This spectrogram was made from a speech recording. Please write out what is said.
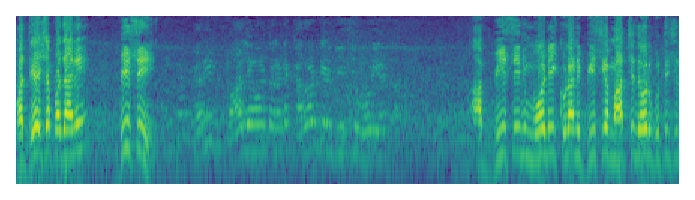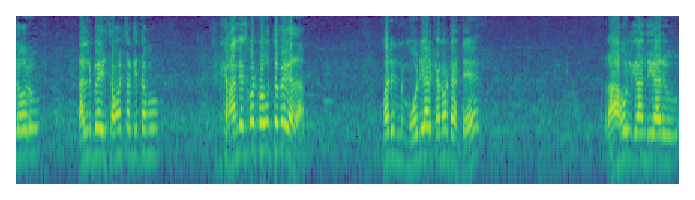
మా దేశ ప్రధాని బీసీ ఆ బీసీని మోడీ కులాన్ని బీసీగా మార్చింది ఎవరు గుర్తించింది ఎవరు? నలభై ఐదు సంవత్సరాల క్రితము కాంగ్రెస్ పార్టీ ప్రభుత్వమే కదా. మరి మోడీ గారు కన్వర్ట్ అంటే రాహుల్ గాంధీ గారు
